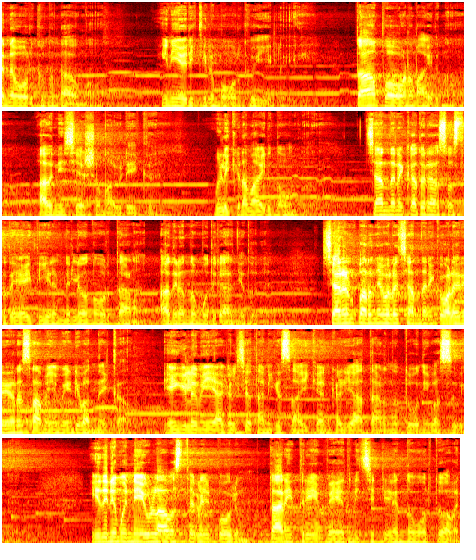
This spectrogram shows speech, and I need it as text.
തന്നെ ഓർക്കുന്നുണ്ടാവുമോ? ഇനി ഒരിക്കലും ഓർക്കുകയില്ലേ? താൻ പോകണമായിരുന്നു അതിനുശേഷം അവിടേക്ക് വിളിക്കണമായിരുന്നു ഒന്ന്. ചന്ദനയ്ക്ക് അതൊരു അസ്വസ്ഥതയായി തീരണ്ടല്ലോ എന്ന് ഓർത്താണ് അതിനൊന്നും മുതിരാഞ്ഞത്. ശരൺ പറഞ്ഞ പോലെ ചന്ദനയ്ക്ക് വളരെയേറെ സമയം വേണ്ടി വന്നേക്കാം. എങ്കിലും ഈ അകൽച്ച തനിക്ക് സഹിക്കാൻ കഴിയാത്താണെന്ന് തോന്നി വസുവിന്. ഇതിനു മുന്നേയുള്ള അവസ്ഥകളിൽ പോലും താൻ ഇത്രയും വേദനിച്ചിട്ടില്ലെന്ന് ഓർത്തു അവൻ.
